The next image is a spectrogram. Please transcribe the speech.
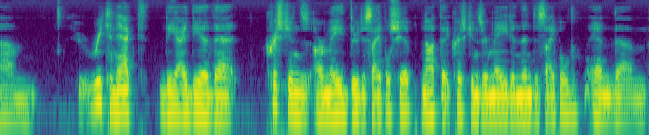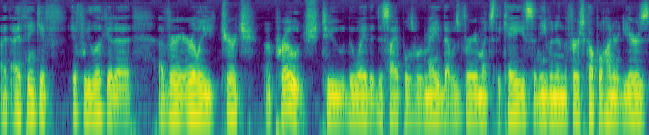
um, reconnect the idea that Christians are made through discipleship, not that Christians are made and then discipled. And um, I, I think if if we look at a, a very early church approach to the way that disciples were made, that was very much the case. And even in the first couple hundred years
